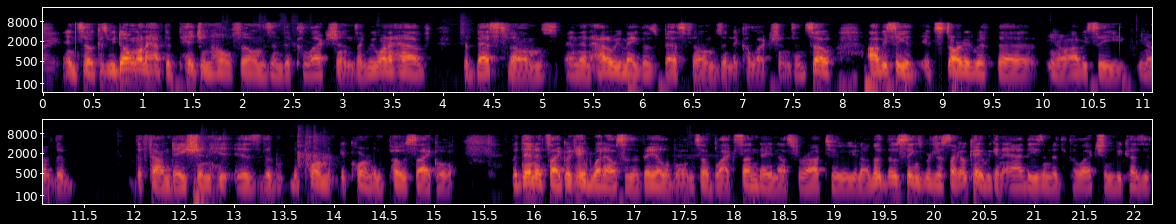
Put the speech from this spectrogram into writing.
Right. and so because we don't want to have to pigeonhole films into collections, like we want to have the best films, and then how do we make those best films into collections? And so obviously it, it started with the you know obviously you know the the foundation is the the Corman, the Corman Poe cycle. But then it's like, okay, what else is available? And so Black Sunday, Nosferatu, you know, th- those things were just like, okay, we can add these into the collection because, it,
